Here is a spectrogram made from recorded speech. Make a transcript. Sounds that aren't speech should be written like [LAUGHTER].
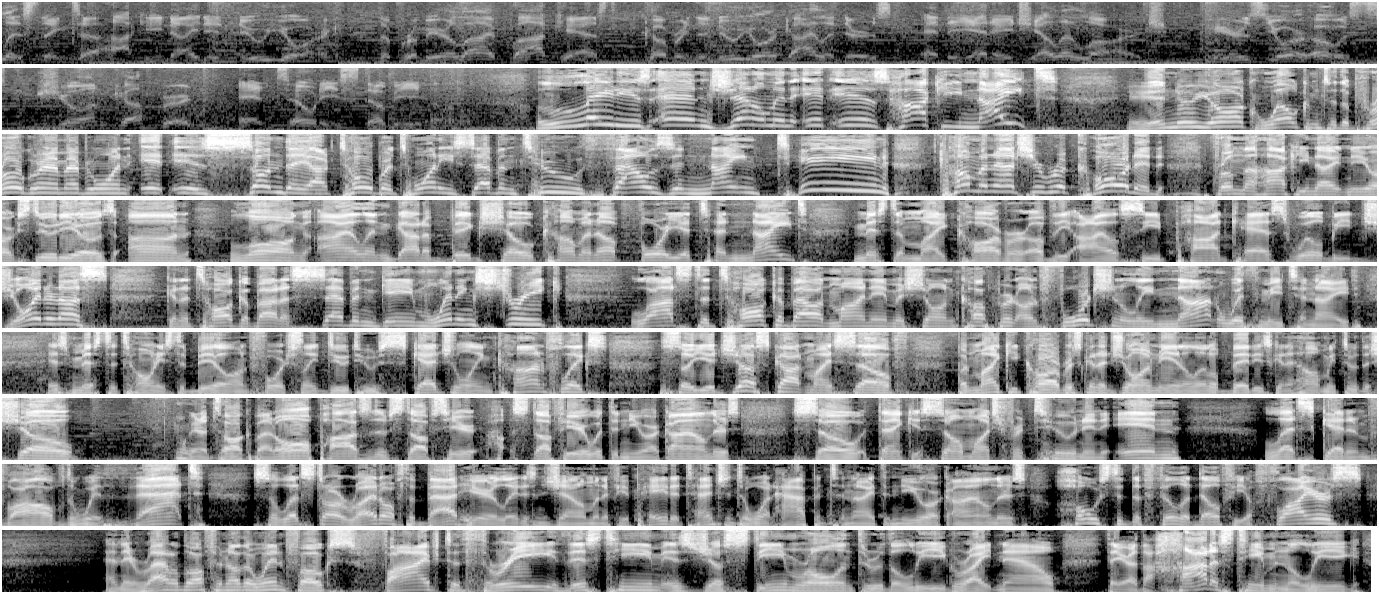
Listening to Hockey Night in New York, the premier live podcast covering the New York Islanders and the NHL at large. Here's your hosts, Sean Cuthbert and Tony Stabile. Ladies and gentlemen, it is hockey night in New York. Welcome to the program, everyone. It is Sunday, October 27, 2019. Coming at you recorded from the Hockey Night New York studios on Long Island. Got a big show coming up for you tonight. Mr. Mike Carver of the Isle Seat podcast will be joining us. Going to talk about a seven game winning streak. Lots to talk about. My name is Sean Cuthbert. Unfortunately, not with me tonight is Mr. Tony Stabile, unfortunately, due to scheduling conflicts. So you just got myself, but Mikey Carver is going to join me in a little bit. He's going to help me through the show. We're going to talk about all positive stuffs here, stuff here with the New York Islanders. So thank you so much for tuning in. Let's get involved with that. So let's start right off the bat here, ladies and gentlemen. If you paid attention to what happened tonight, the New York Islanders hosted the Philadelphia Flyers and they rattled off another win, folks. Five to three. This team is just steamrolling through the league right now. They are the hottest team in the league.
